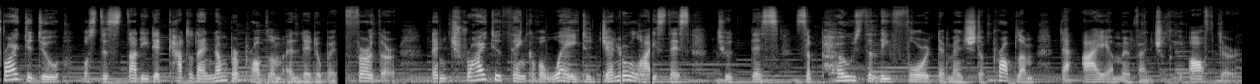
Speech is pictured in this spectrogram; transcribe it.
tried to do was to study the Catalan number problem a little bit further, then try to think of a way to generalize this to this supposedly four-dimensional problem that I am eventually after.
